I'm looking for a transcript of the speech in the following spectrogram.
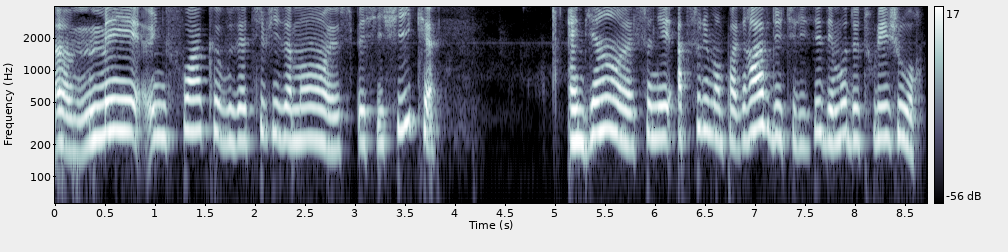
Euh, mais une fois que vous êtes suffisamment spécifique, eh bien, ce n'est absolument pas grave d'utiliser des mots de tous les jours.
